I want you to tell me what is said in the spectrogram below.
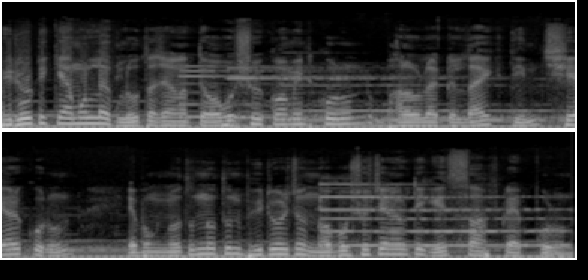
ভিডিওটি কেমন লাগল তা জানাতে অবশ্যই কমেন্ট করুন, ভালো লাগলে লাইক দিন শেয়ার করুন, এবং নতুন নতুন ভিডিওর জন্য অবশ্যই চ্যানেলটিকে সাবস্ক্রাইব করুন।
